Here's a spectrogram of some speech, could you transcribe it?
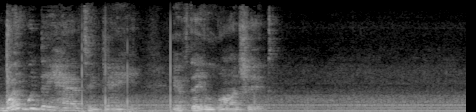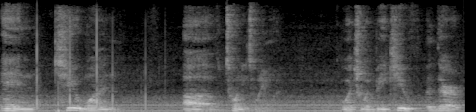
What would they have to gain if they launch it in Q1 of 2021, which would be Q their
